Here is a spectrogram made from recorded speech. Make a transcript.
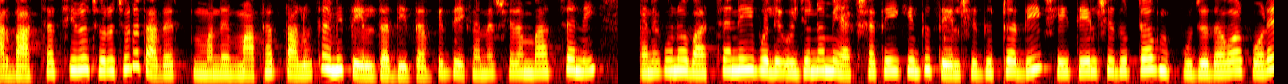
আর বাচ্চা ছিল ছোট ছোট, তাদের মানে মাথার তালুতে আমি তেলটা দিতাম। কিন্তু এখানে সেরকম বাচ্চা নেই। এখানে কোনো বাচ্চা নেই বলে ওই জন্য আমি একসাথেই কিন্তু তেল সিঁদুরটা দিই। সেই তেল সিঁদুরটা পুজো দেওয়ার পরে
